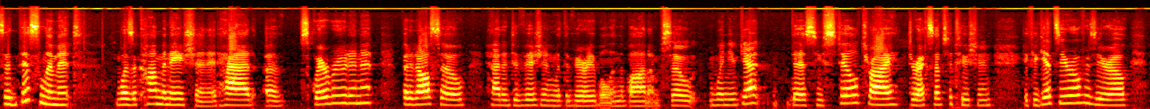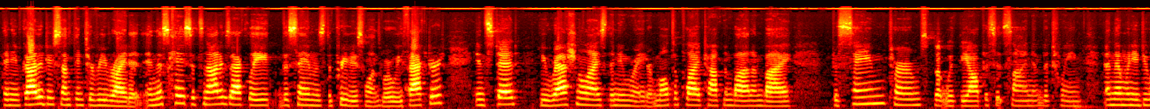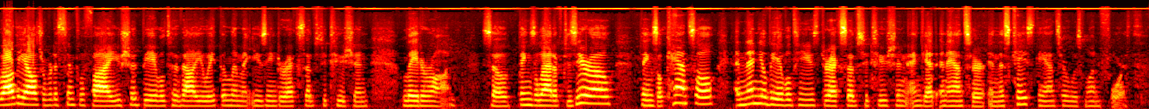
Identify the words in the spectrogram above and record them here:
So this limit was a combination. It had a square root in it, but it also had a division with the variable in the bottom. So when you get this, you still try direct substitution. If you get 0 over 0, then you've got to do something to rewrite it. In this case, it's not exactly the same as the previous ones where we factored. Instead, you rationalize the numerator, multiply top and bottom by the same terms but with the opposite sign in between. And then when you do all the algebra to simplify, you should be able to evaluate the limit using direct substitution later on. So things will add up to zero, things will cancel, and then you'll be able to use direct substitution and get an answer. In this case, the answer was one fourth.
